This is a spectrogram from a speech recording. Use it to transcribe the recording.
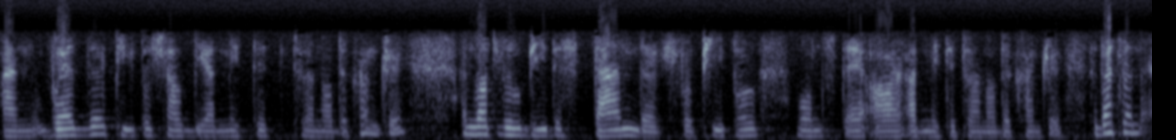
and whether people shall be admitted to another country and what will be the standards for people once they are admitted to another country. So that's, an,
